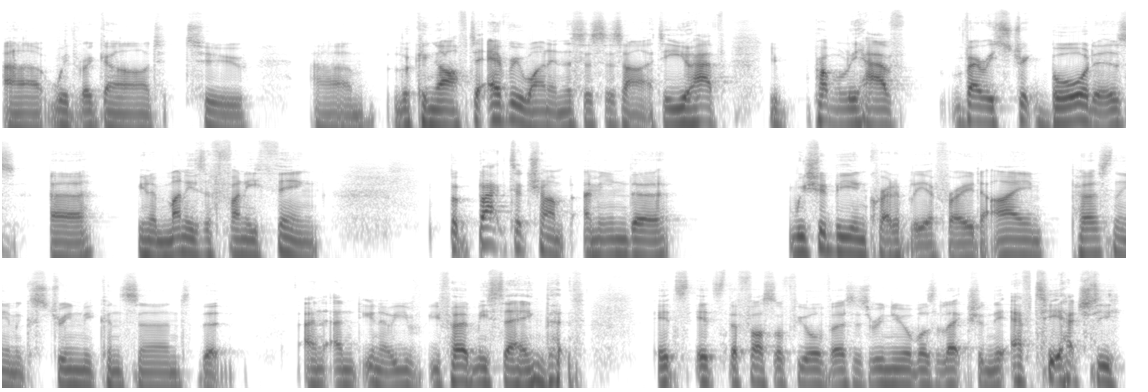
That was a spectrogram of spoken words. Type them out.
uh, with regard to um, looking after everyone in the society. You have you probably have very strict borders. Uh, you know, money's a funny thing. But back to Trump. I mean, the we should be incredibly afraid. I personally am extremely concerned that, and and you know, you've you've heard me saying that it's it's the fossil fuel versus renewables election. The FT actually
